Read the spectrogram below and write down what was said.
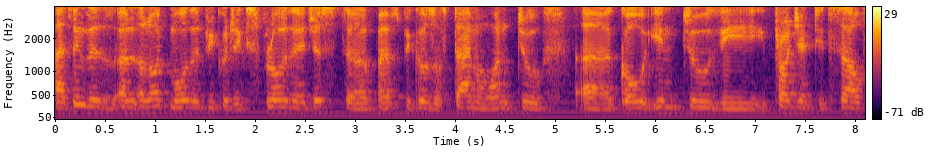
I think there's a, a, lot more that we could explore there. Just uh, perhaps because of time, I want to uh, go into the project itself,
